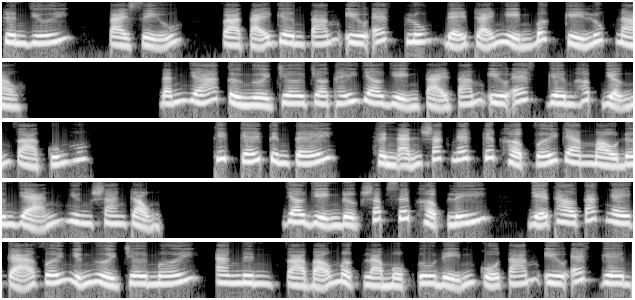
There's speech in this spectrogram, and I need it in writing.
Trên Dưới, Tài Xỉu, và tải game 8 US Plus để trải nghiệm bất kỳ lúc nào. Đánh giá từ người chơi cho thấy giao diện tại 8 US Game hấp dẫn và cuốn hút. Thiết kế tinh tế, hình ảnh sắc nét kết hợp với gam màu đơn giản nhưng sang trọng. Giao diện được sắp xếp hợp lý, dễ thao tác ngay cả với những người chơi mới, an ninh và bảo mật là một ưu điểm của 8 US Game.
